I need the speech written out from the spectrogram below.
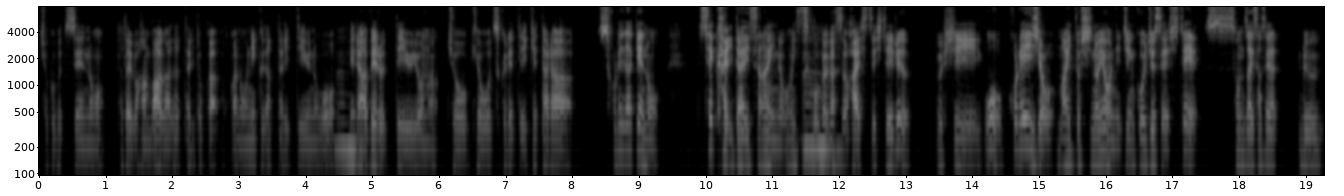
植物性の例えばハンバーガーだったりとか他のお肉だったりっていうのをうん。選べるっていうような状況を作れていけたらそれだけの世界第3位の温室効果ガスを排出している牛をこれ以上毎年のように人工授精して存在させる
